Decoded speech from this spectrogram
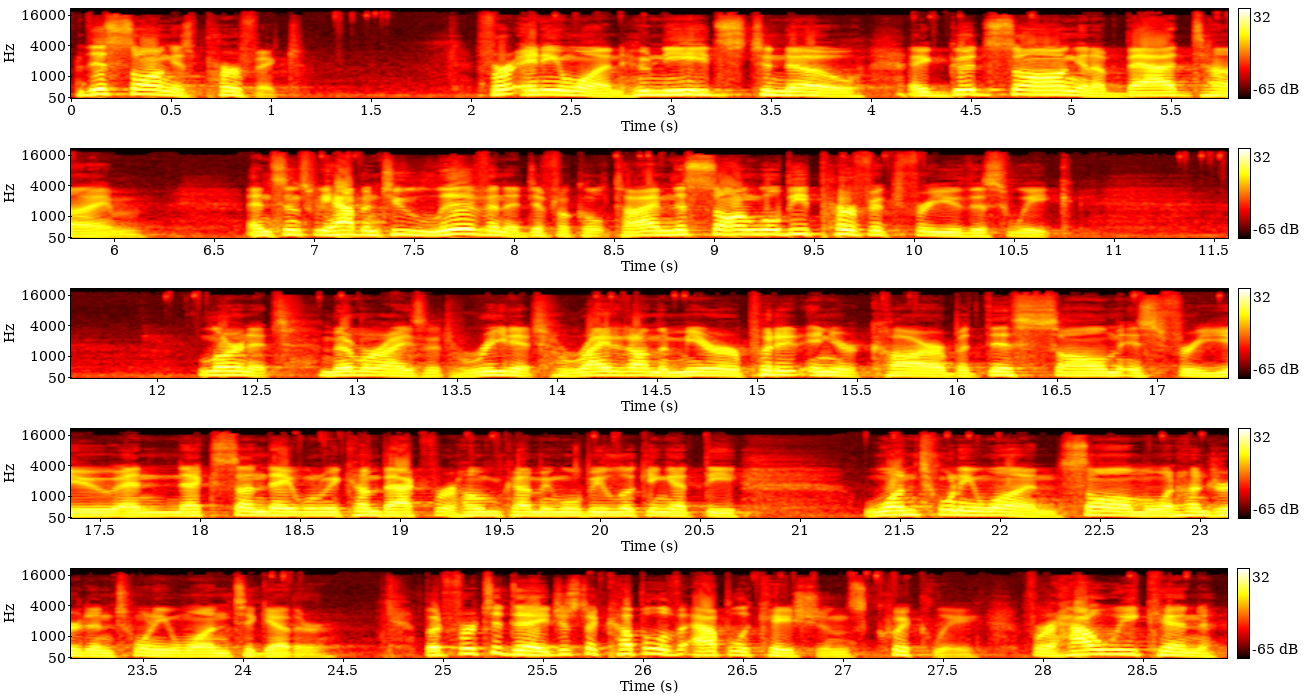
This song is perfect for anyone who needs to know a good song and a bad time. And since we happen to live in a difficult time, this song will be perfect for you this week. Learn it, memorize it, read it, write it on the mirror, put it in your car. But this psalm is for you. And next Sunday, when we come back for homecoming, we'll be looking at the 121, Psalm 121 together. But for today, just a couple of applications quickly for how we can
